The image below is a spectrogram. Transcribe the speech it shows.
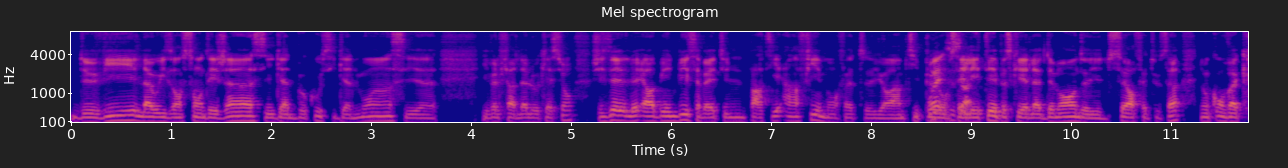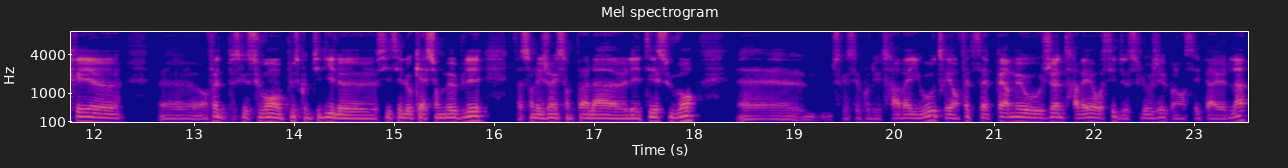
de vie, là où ils en sont déjà, s'ils gagnent beaucoup, s'ils gagnent moins, si euh, ils veulent faire de la location. Je disais, le Airbnb, ça va être une partie infime en fait. Il y aura un petit peu, Ouais, c'est l'été parce qu'il y a de la demande, il y a du surf et tout ça. Donc, on va créer, euh, euh, en fait, parce que souvent, en plus, comme tu dis, le si c'est location meublée, de toute façon, les gens ils sont pas là euh, l'été souvent euh, parce que c'est pour du travail ou autre. Et en fait, ça permet aux jeunes travailleurs aussi de se loger pendant ces périodes-là.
